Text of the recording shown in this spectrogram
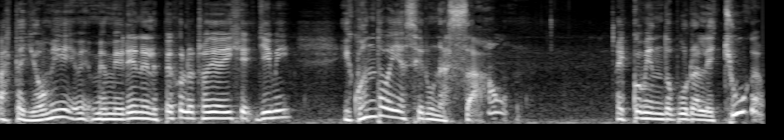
Hasta yo me, me- me miré en el espejo el otro día y dije, Jimmy, ¿y cuándo vaya a hacer un asado? Ahí comiendo pura lechuga.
